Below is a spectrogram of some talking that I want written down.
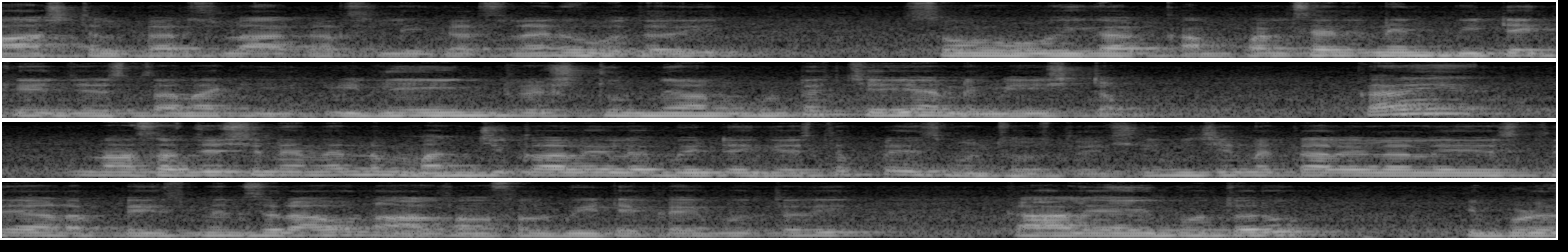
హాస్టల్ ఖర్చులు ఆ ఖర్చులు ఈ ఖర్చులు అని పోతుంది. సో ఇక కంపల్సరీ నేను బీటెక్ ఏ చేస్తా నాకు ఇదే ఇంట్రెస్ట్ ఉంది అనుకుంటే చేయండి మీ ఇష్టం. కానీ నా సజెషన్ ఏంటంటే మంచి కాలేజీలో బీటెక్ చేస్తే ప్లేస్మెంట్స్ వస్తాయి. చిన్న చిన్న కాలేజీలలో చేస్తే ఆడ ప్లేస్మెంట్స్ రావు నాలుగు సంవత్సరాలు బీటెక్ అయిపోతుంది ఖాళీ అయిపోతారు. ఇప్పుడు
